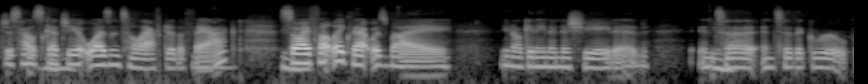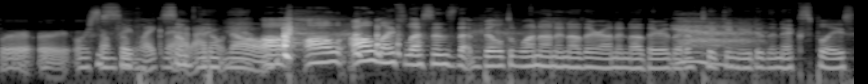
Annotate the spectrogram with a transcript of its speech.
just how sketchy mm-hmm. it was until after the fact. Yeah. So I felt like that was my, you know, getting initiated into yeah. into the group or or, or something Some, like that. Something. I don't know. All, all all life lessons that built one on another on another that yeah. have taken you to the next place.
